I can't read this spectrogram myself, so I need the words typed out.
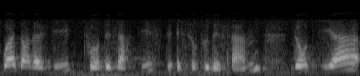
choix dans la vie pour des artistes et surtout des femmes. Donc, il y a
